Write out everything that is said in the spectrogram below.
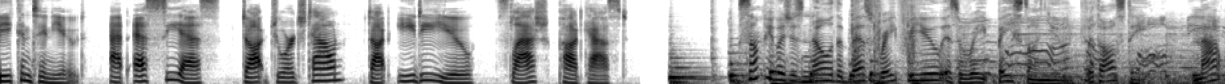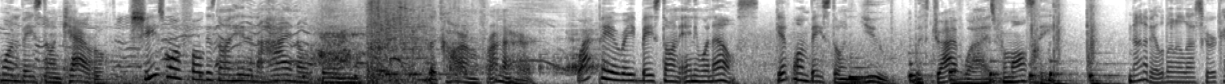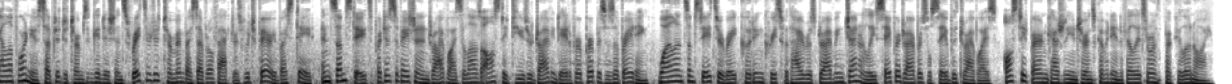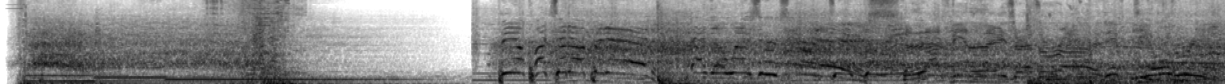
Be continued at scs.georgetown.edu slash podcast. Some people just know the best rate for you is a rate based on you with Allstate, not one based on Carol. She's more focused on hitting a high note than the car in front of her. Why pay a rate based on anyone else? Get one based on you with DriveWise from Allstate. Not available in Alaska or California, subject to terms and conditions. Rates are determined by several factors, which vary by state. In some states, participation in DriveWise allows Allstate to use your driving data for purposes of rating. While in some states, your rate could increase with high risk driving. Generally, safer drivers will save with DriveWise. Allstate Fire and Casualty Insurance Company and affiliates, Northbrook, Illinois. Beal puts it up and in, and the Wizards take the lead. The Latvian laser has arrived. 53,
